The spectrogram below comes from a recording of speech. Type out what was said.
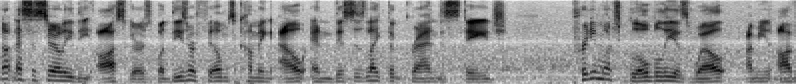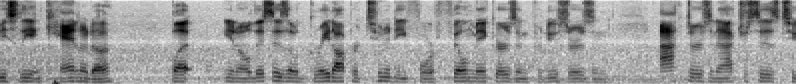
not necessarily the Oscars, but these are films coming out, and this is like the grandest stage, pretty much globally as well. I mean, obviously in Canada, but you know, this is a great opportunity for filmmakers and producers and actors and actresses to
